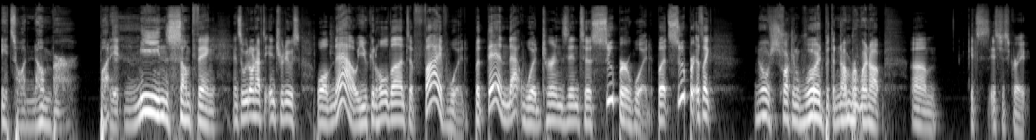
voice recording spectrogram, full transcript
it's a number, but it means something. And so we don't have to introduce, well, now you can hold on to five wood, but then that wood turns into super wood. But super, it's like, no, it's fucking wood, but the number went up. Um, It's it's just great.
